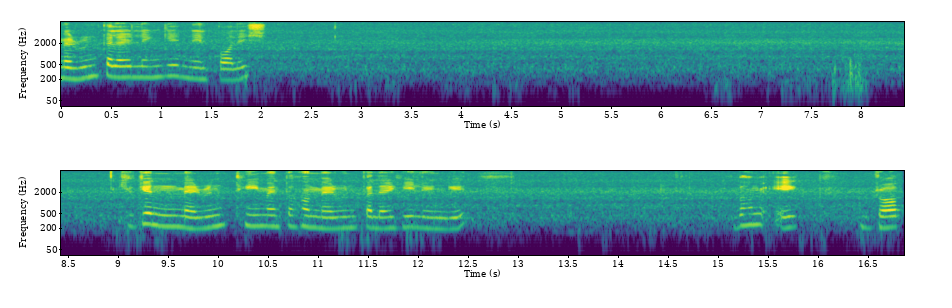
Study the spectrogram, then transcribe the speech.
मैरून कलर लेंगे नील पॉलिश क्योंकि मैरून थीम है तो हम मैरून कलर ही लेंगे। अब हम एक ड्रॉप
